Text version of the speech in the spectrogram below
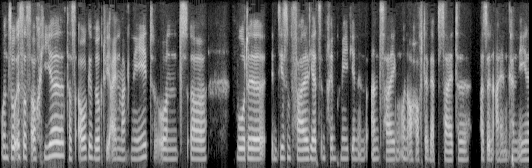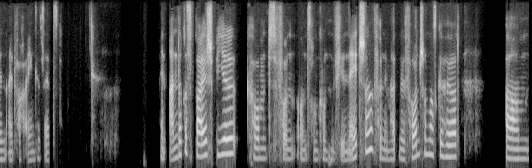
Und so ist es auch hier. Das Auge wirkt wie ein Magnet und äh, wurde in diesem Fall jetzt in Printmedien, in Anzeigen und auch auf der Webseite, also in allen Kanälen einfach eingesetzt. Ein anderes Beispiel kommt von unserem Kunden Feel Nature, von dem hatten wir vorhin schon was gehört ähm,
